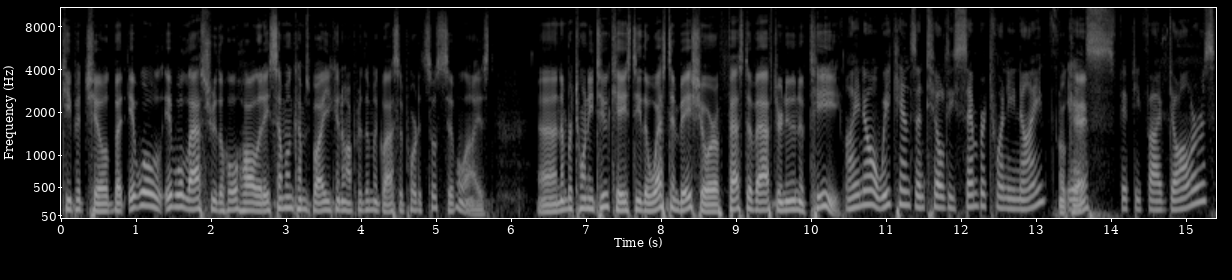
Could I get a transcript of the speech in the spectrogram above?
keep it chilled. But it will, it will last through the whole holiday. Someone comes by, you can offer them a glass of port. It's so civilized. Uh, number twenty-two, Casey, the Westin Bayshore, a festive afternoon of tea. I know. Weekends until December 29th. Okay. It's $55.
